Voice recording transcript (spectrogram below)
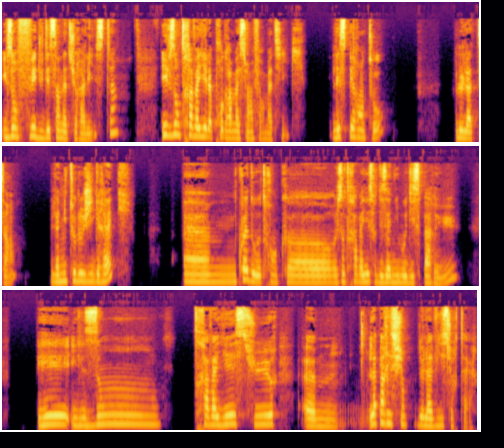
Ils ont fait du dessin naturaliste. Ils ont travaillé la programmation informatique, l'espéranto, le latin, la mythologie grecque, euh, quoi d'autre encore? Ils ont travaillé sur des animaux disparus et ils ont travaillé sur euh, l'apparition de la vie sur Terre.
